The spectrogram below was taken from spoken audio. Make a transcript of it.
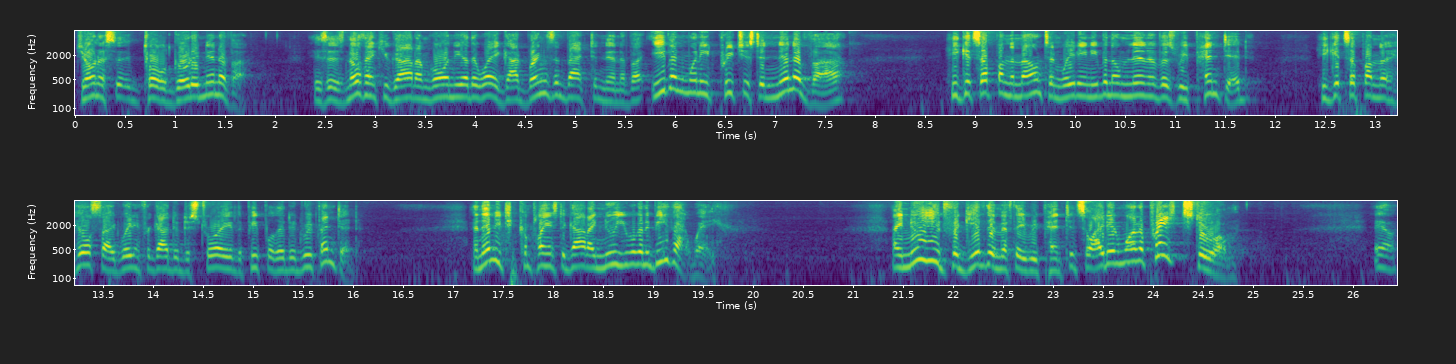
Jonah uh, told, Go to Nineveh. He says, No, thank you, God, I'm going the other way. God brings him back to Nineveh. Even when he preaches to Nineveh, he gets up on the mountain waiting, even though Nineveh's repented, he gets up on the hillside waiting for God to destroy the people that had repented. And then he t- complains to God, I knew you were going to be that way. I knew you'd forgive them if they repented, so I didn't want to preach to them. You know,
